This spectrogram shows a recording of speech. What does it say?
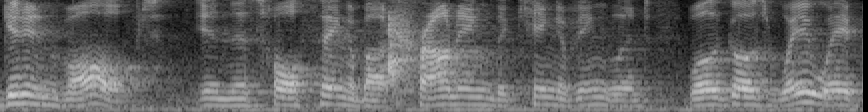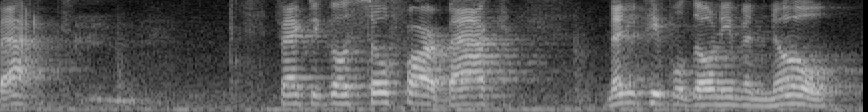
get involved in this whole thing about crowning the King of England? Well, it goes way, way back. In fact, it goes so far back, many people don't even know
